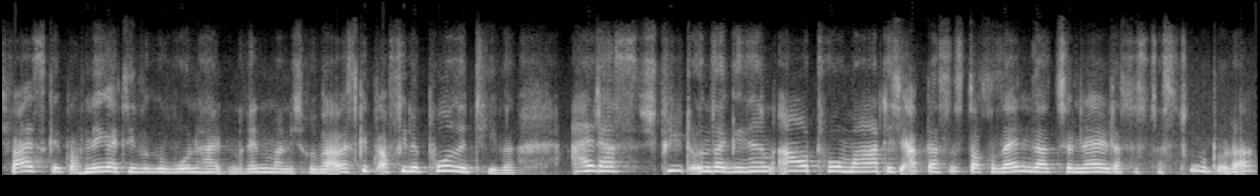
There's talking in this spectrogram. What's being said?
Ich weiß, es gibt auch negative Gewohnheiten, reden wir nicht drüber, aber es gibt auch viele positive. All das spielt unser Gehirn automatisch ab. Das ist doch sensationell, dass es das tut, oder?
